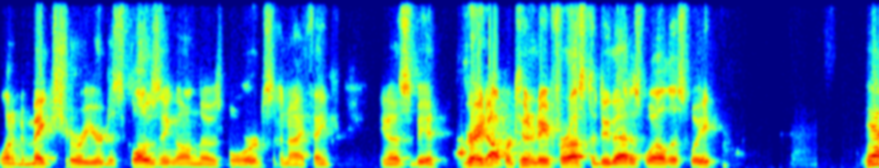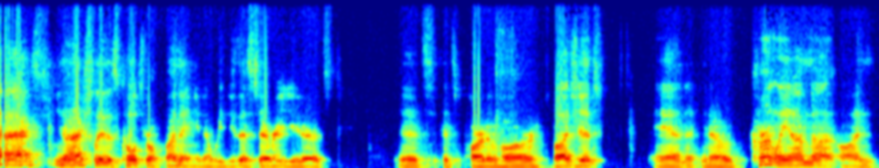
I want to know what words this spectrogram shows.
wanted to make sure you're disclosing on those boards, and I think you know this would be a great opportunity for us to do that as well this week. yeah, act- you know, actually, this cultural funding, you know, we do this every year. It's it's it's part of our budget. And you know, currently, I'm not on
